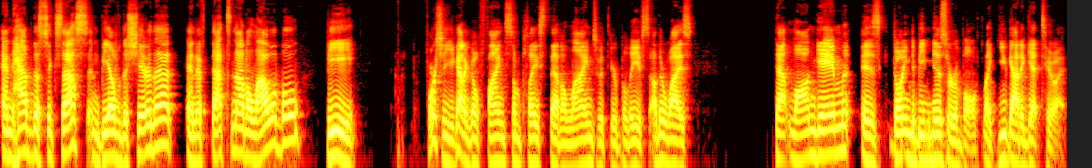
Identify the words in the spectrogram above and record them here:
and have the success and be able to share that. And if that's not allowable, B, fortunately, you got to go find some place that aligns with your beliefs. Otherwise, that long game is going to be miserable. Like you got to get to it.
